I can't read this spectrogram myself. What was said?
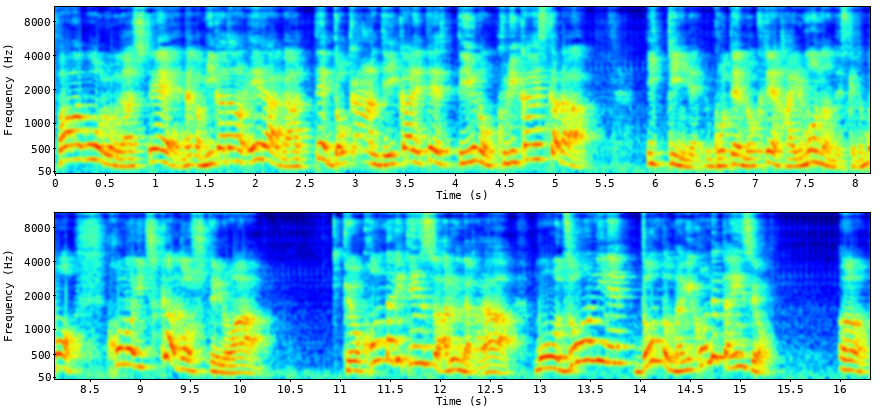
ファーボールを出して、なんか味方のエラーがあって、ドカーンっていかれてっていうのを繰り返すから、一気にね、5点、6点入るもんなんですけども、この市川投手っていうのは、今日こんだけ点数あるんだから、もうゾーンにね、どんどん投げ込んでったらいいんですよ。うん。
